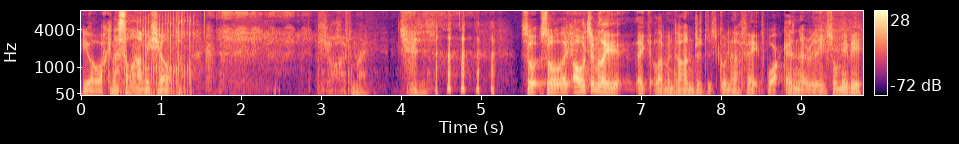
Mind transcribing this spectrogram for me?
You work in a salami shop. God, man, Jesus. so, so like ultimately, like eleven to hundred is going to affect work, isn't it? Really. So maybe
